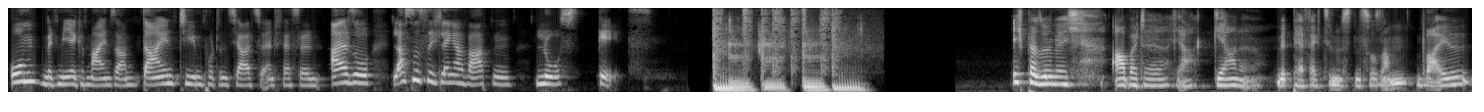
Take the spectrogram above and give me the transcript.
um mit mir gemeinsam dein Teampotenzial zu entfesseln. Also lass uns nicht länger warten, los geht's. Ich persönlich arbeite ja gerne mit Perfektionisten zusammen, weil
